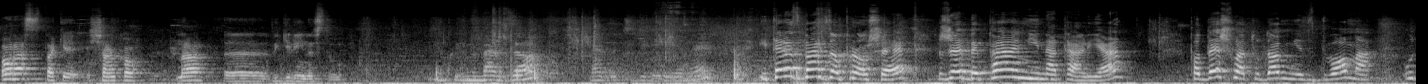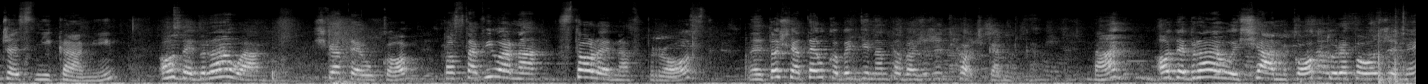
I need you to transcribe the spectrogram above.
oraz takie sianko na e, wigilijny stół. Dziękujemy bardzo. Bardzo Ci dziękujemy. I teraz bardzo proszę, żeby Pani Natalia podeszła tu do mnie z dwoma uczestnikami, odebrała światełko, postawiła na stole na wprost. E, To światełko będzie nam towarzyszyć. Chodź Kamilka. Tak? Odebrały sianko, które położymy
